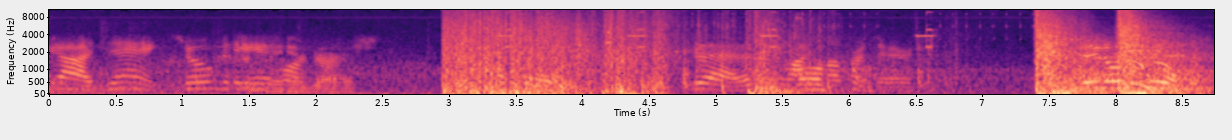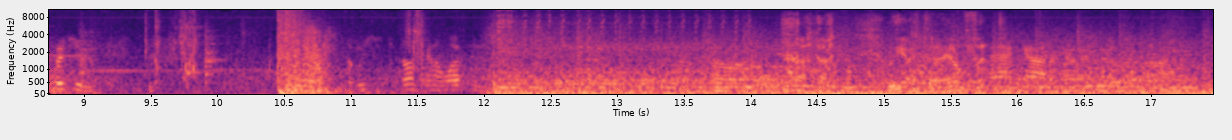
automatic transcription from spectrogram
God dang, so many hit Man, markers. Look at that, that's me lining up right there. Hey, don't shoot him. I'm pushing. I was stuck in a weapon. We are triumphant. Back out, I gotta go.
